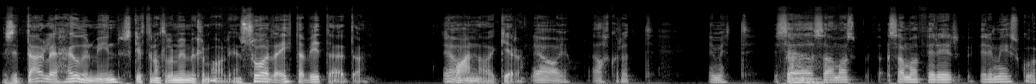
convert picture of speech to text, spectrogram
þessi daglega hegðun mín skiptir náttúrulega mjög miklu máli en svo er það eitt að vita þetta já, og annað að gera. Já, já, akkurat einmitt, ég segi það sama, sama fyrir, fyrir mig sko.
